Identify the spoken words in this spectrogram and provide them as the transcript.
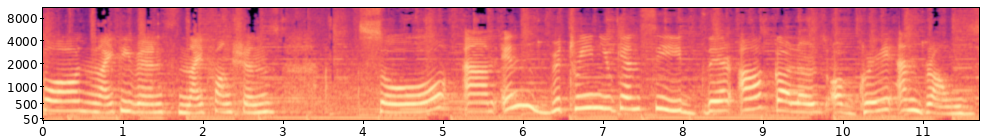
for night events night functions. So and in between you can see there are colors of gray and browns.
